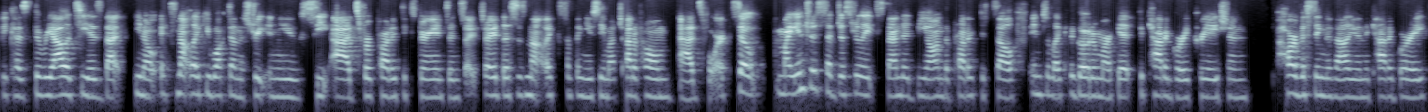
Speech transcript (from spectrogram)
Because the reality is that you know it's not like you walk down the street and you see ads for product experience insights right? This is not like something you see much out of home ads for. So my interests have just really expanded beyond the product itself into like the go to market the category creation harvesting the value in the category.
